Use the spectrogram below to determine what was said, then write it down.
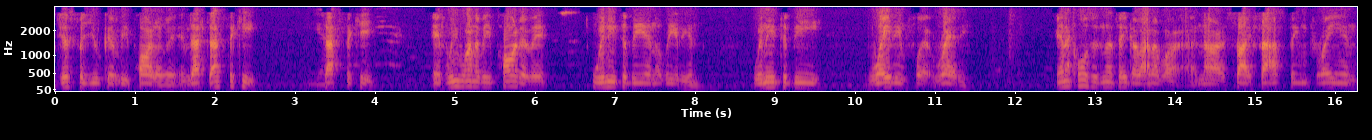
Just so you can be part of it, and that's that's the key. Yeah. That's the key. If we want to be part of it, we need to be in obedience. We need to be waiting for it ready. And of course, it's going to take a lot of our, in our side fasting, praying,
